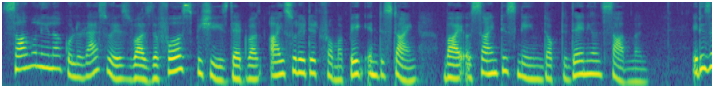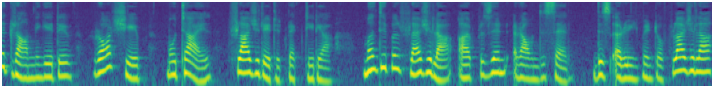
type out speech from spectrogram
Salmonella choleraesuis was the first species that was isolated from a pig intestine by a scientist named Dr. Daniel Salmon. It is a gram-negative, rod-shaped, motile, flagellated bacteria. Multiple flagella are present around the cell. This arrangement of flagella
